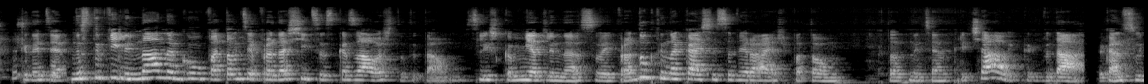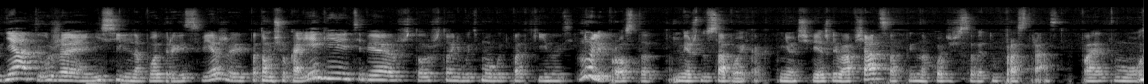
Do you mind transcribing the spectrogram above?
когда тебе наступили на ногу, потом тебе продавщица сказала, что ты там слишком медленно свои продукты на кассе собираешь, потом кто-то на тебя кричал, и как бы да, к концу дня ты уже не сильно бодрый и свежий. Потом еще коллеги тебе что, что-нибудь могут подкинуть. Ну или просто между собой как-то не очень вежливо общаться, а ты находишься в этом пространстве. Поэтому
